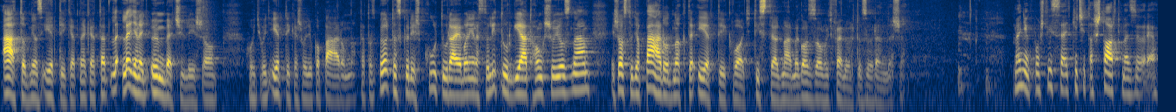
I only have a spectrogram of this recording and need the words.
átadni az értéket neked. Tehát legyen egy önbecsülés, a, hogy, hogy értékes vagyok a páromnak. Tehát az öltözködés kultúrájában én ezt a liturgiát hangsúlyoznám, és azt, hogy a párodnak te érték vagy, tiszteld már meg azzal, hogy felöltözöl rendesen. Menjünk most vissza egy kicsit a startmezőre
